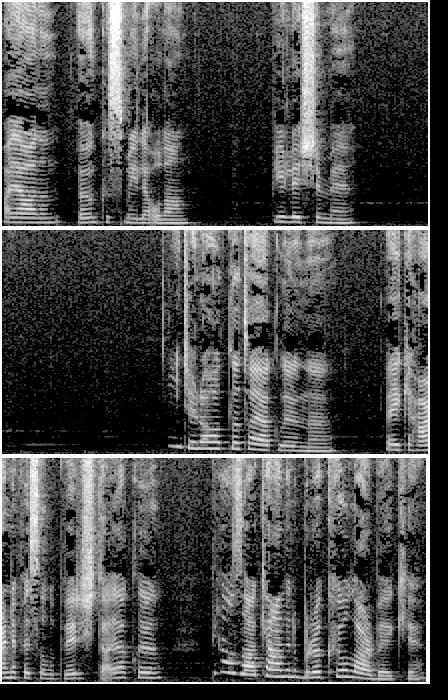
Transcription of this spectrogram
Ayağının ön kısmı ile olan birleşimi. İyice rahatlat ayaklarını. Belki her nefes alıp ver işte ayakların biraz daha kendini bırakıyorlar belki.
